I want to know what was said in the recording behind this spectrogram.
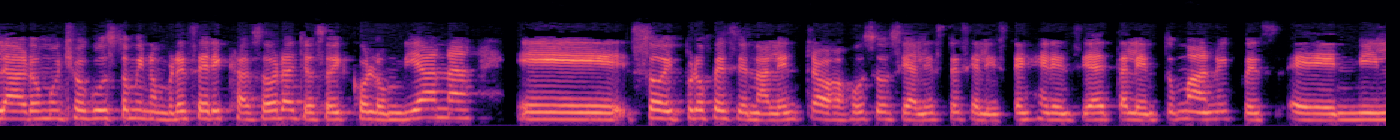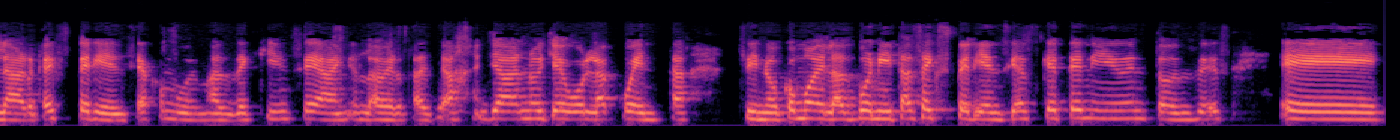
Claro, mucho gusto. Mi nombre es Erika Sora, yo soy colombiana, eh, soy profesional en trabajo social especialista en gerencia de talento humano y pues en mi larga experiencia como de más de 15 años, la verdad ya, ya no llevo la cuenta, sino como de las bonitas experiencias que he tenido. Entonces, eh,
